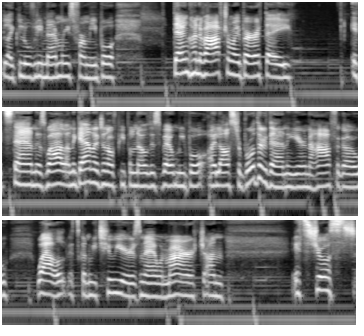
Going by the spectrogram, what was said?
like lovely memories for me, but then, kind of after my birthday, it's then as well. And again, I don't know if people know this about me, but I lost a brother then a year and a half ago. Well, it's going to be two years now in March. And it's just,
